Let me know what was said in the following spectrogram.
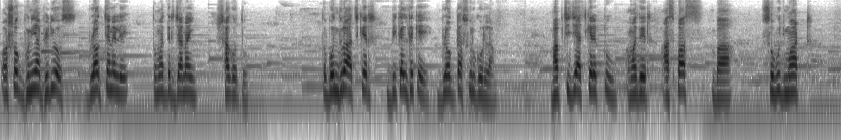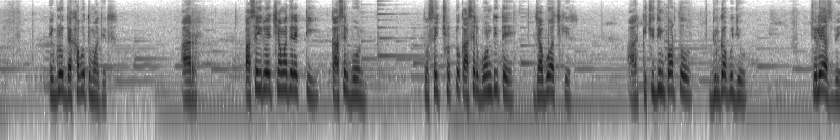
অশোক ভুনিয়া ভিডিওস ব্লগ চ্যানেলে তোমাদের জানাই স্বাগত। তো বন্ধুরা, আজকের বিকেল থেকে ব্লগটা শুরু করলাম। ভাবছি যে আজকের একটু আমাদের আশপাশ বা সবুজ মাঠ এগুলো দেখাবো তোমাদের। আর পাশেই রয়েছে আমাদের একটি কাশের বন। তো সেই ছোট্ট কাশের বনটিতে যাব আজকের। আর কিছুদিন পর তো দুর্গাপুজো চলে আসবে।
